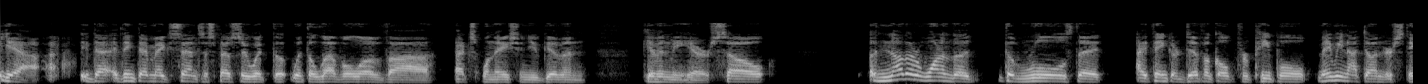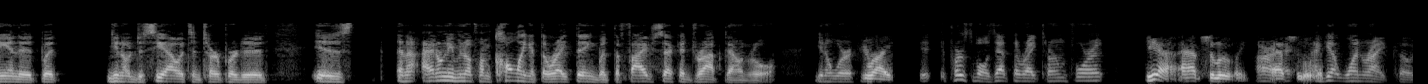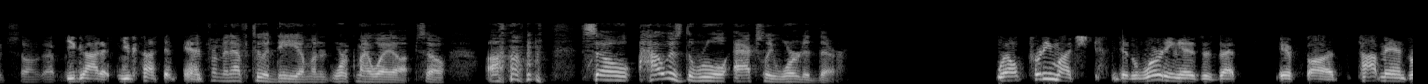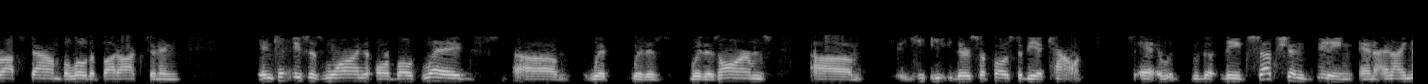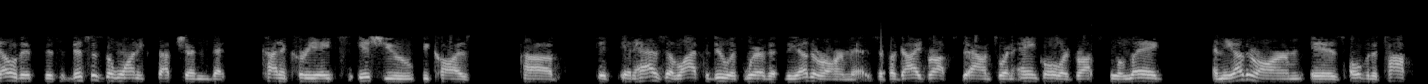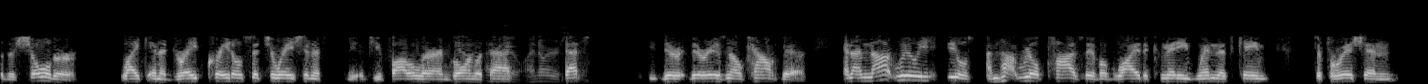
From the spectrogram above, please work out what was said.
Yeah, I think that makes sense, especially with the with the level of uh, explanation you've given given me here. So another one of the the rules that I think are difficult for people, maybe not to understand it, but you know, to see how it's interpreted is, and I, I don't even know if I'm calling it the right thing, but the five second drop down rule, you know, where if you're right. It, first of all, is that the right term for it? Yeah, absolutely. All right, absolutely. I, I get one right, coach. So that, you got it. You got it, man. from an F to a D, I'm going to work my way up. So, um, so how is the rule actually worded there? Well, pretty much the wording is is that if uh, top man drops down below the buttocks and in in cases one or both legs um, with with his with his arms. Um, he, he, there's supposed to be a count. Uh, the, the exception being, and, and I know that this, this is the one exception that kind of creates issue because uh, it, it has a lot to do with where the, the other arm is. If a guy drops down to an ankle or drops to a leg, and the other arm is over the top of the shoulder, like in a drape cradle situation. If if you follow where I'm going yeah, with that, I, I know you're that's saying. there. There is no count there, and I'm not really feels. I'm not real positive of why the committee, when this came to fruition,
